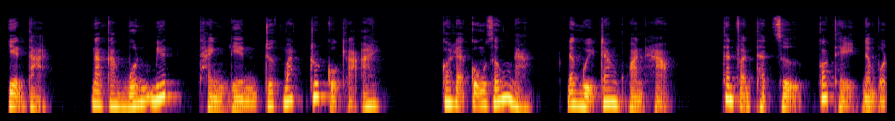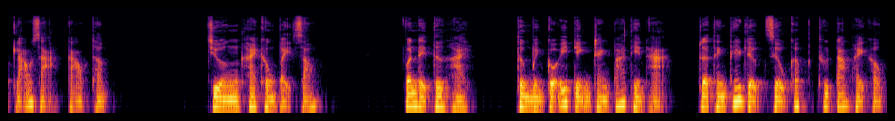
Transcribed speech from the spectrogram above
Hiện tại, nàng càng muốn biết thành liền trước mắt rốt cuộc là ai. Có lẽ cũng giống nàng, đang ngụy trang hoàn hảo, thân phận thật sự có thể là một lão giả cao thầm. Chương 2076 Vấn đề thứ hai, thường mình có ý định tranh bá thiên hạ, trở thành thế lực siêu cấp thứ 8 hay không?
